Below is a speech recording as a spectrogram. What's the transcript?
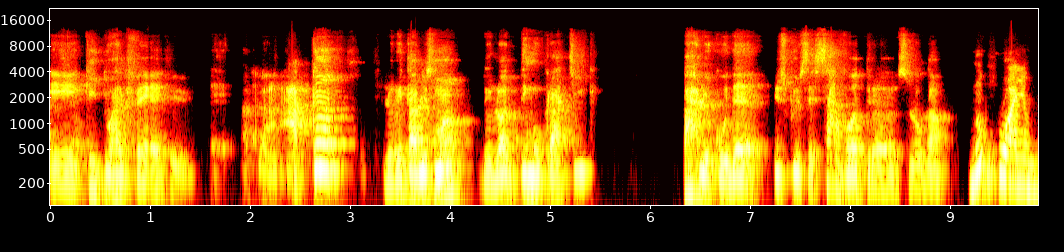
Et qui doit le faire? À quand le rétablissement de l'ordre démocratique par le CODER, puisque c'est ça votre slogan. Nous croyons.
